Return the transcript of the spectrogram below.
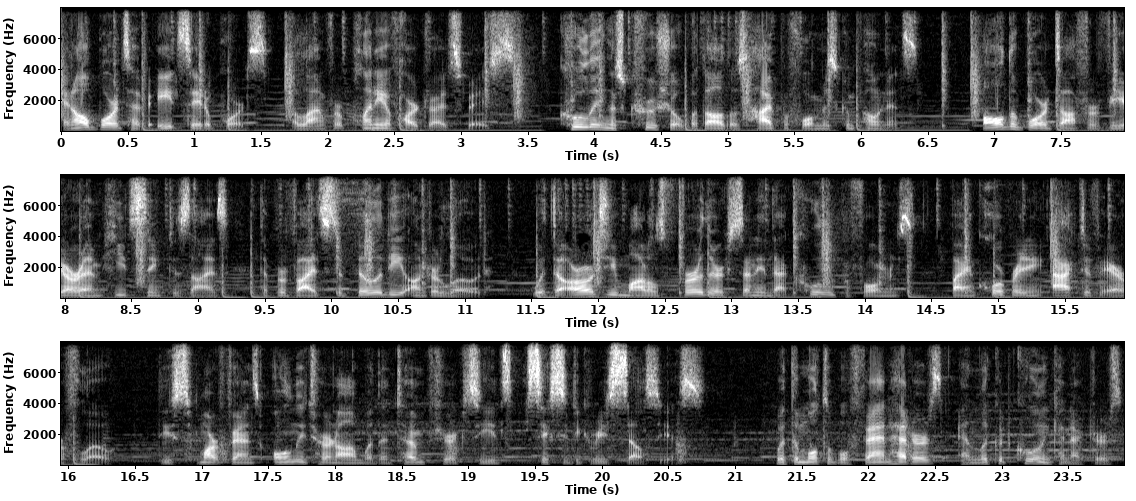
And all boards have 8 SATA ports, allowing for plenty of hard drive space. Cooling is crucial with all those high-performance components. All the boards offer VRM heatsink designs that provide stability under load, with the ROG models further extending that cooling performance by incorporating active airflow. These smart fans only turn on when the temperature exceeds 60 degrees Celsius. With the multiple fan headers and liquid cooling connectors,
